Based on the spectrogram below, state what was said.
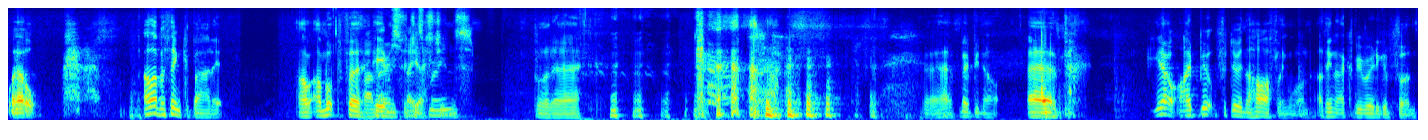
Well, I'll have a think about it. I- I'm up for hearing suggestions, but uh, uh, maybe not. Um, you know, I'd be up for doing the halfling one. I think that could be really good fun.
